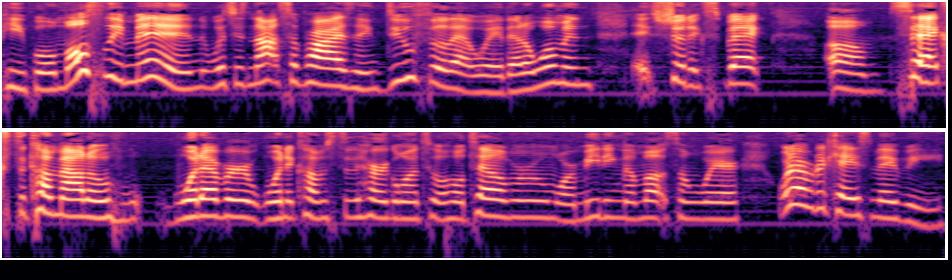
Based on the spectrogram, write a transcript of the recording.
people, mostly men, which is not surprising, do feel that way. That a woman eh, should expect um, sex to come out of whatever when it comes to her going to a hotel room or meeting them up somewhere, whatever the case may be.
